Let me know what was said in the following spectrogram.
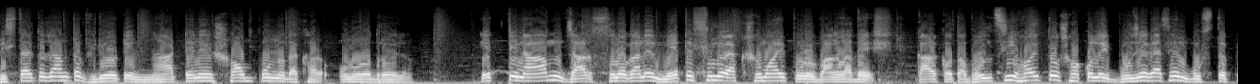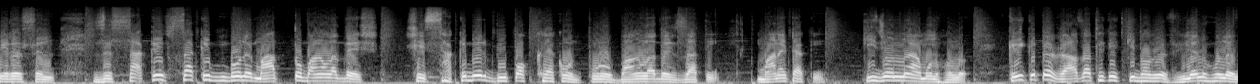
বিস্তারিত জানতে ভিডিওটি না টেনে সম্পূর্ণ দেখার অনুরোধ রইল। একটি নাম যার স্লোগানে মেতে ছিল একসময় পুরো বাংলাদেশ। কার কথা বলছি হয়তো সকলেই বুঝে গেছেন, বুঝতে পেরেছেন যে সাকিব সাকিব বলে মাত্র বাংলাদেশ, সেই সাকিবের বিপক্ষে এখন পুরো বাংলাদেশ জাতি। মানেটা কি? কি জন্য এমন হলো? ক্রিকেটের রাজা থেকে কীভাবে ভিলেন হলেন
